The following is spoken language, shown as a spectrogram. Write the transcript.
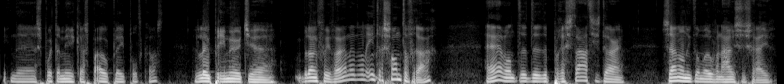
in de Sport Amerika's Powerplay podcast. Leuk primeurtje. Bedankt voor je vraag. En dat is een interessante vraag. Hè? Want de, de, de prestaties daar zijn nog niet om over naar huis te schrijven.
